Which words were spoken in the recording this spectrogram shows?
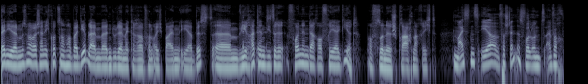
Benny, dann müssen wir wahrscheinlich kurz nochmal bei dir bleiben, weil du der Meckerer von euch beiden eher bist. Ähm, wie hat denn diese Freundin darauf reagiert, auf so eine Sprachnachricht? Meistens eher verständnisvoll und einfach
